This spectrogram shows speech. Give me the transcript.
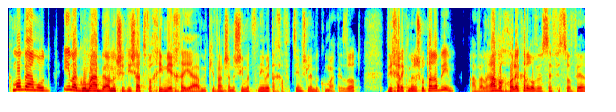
כמו בעמוד. אם הגומה בעומק של תשעה טפחים יהיה חייב, מכיוון שאנשים מצניעים את החפצים שלהם בקומה כזאת, והיא חלק מרשות הרבים. אבל רב החולק על רב יוסף וסופר,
